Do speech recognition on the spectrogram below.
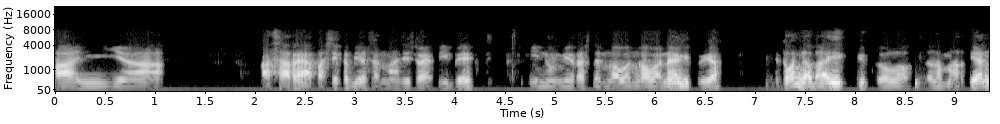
hanya kasarnya apa sih kebiasaan mahasiswa FIB minum miras dan kawan-kawannya gitu ya itu kan nggak baik gitu loh. Dalam artian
